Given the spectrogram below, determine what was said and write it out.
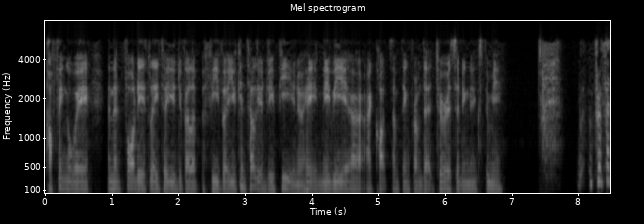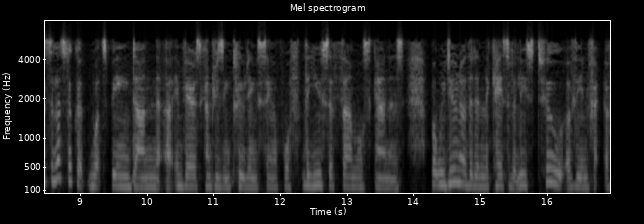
coughing away and then four days later you develop a fever, you can tell your GP, you know, hey, maybe uh, I caught something from that tourist sitting next to me. Professor, let's look at what's being done uh, in various countries, including Singapore, the use of thermal scanners. But we do know that in the case of at least two of the infe of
